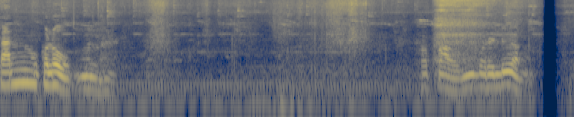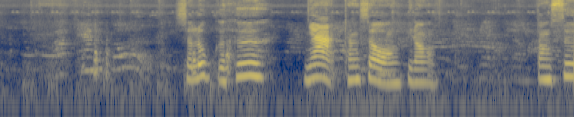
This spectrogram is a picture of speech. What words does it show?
ตันมันกระโหลกมันฮะข้าวเป่ามันบริเรื่อง สรุปก็คือยากทั้งสองพี่น้อง ต้องซื้อ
